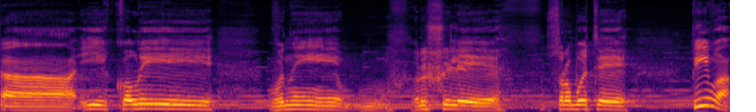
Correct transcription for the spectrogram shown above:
Е, і коли вони вирішили зробити пиво,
